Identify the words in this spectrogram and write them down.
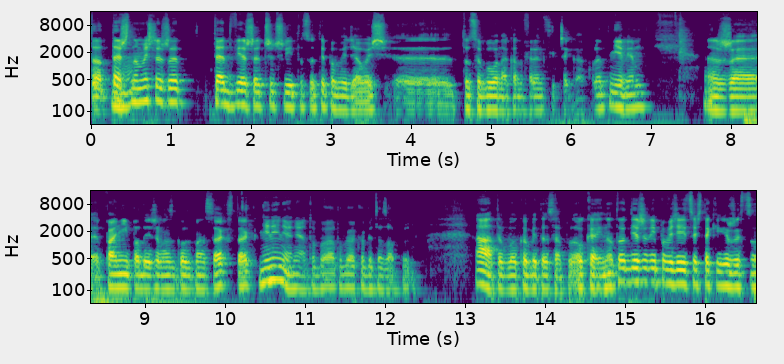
to też, mhm. no myślę, że te dwie rzeczy, czyli to, co ty powiedziałeś, to, co było na konferencji, czego akurat nie wiem, że pani podejrzewam z Goldman Sachs, tak? Nie, nie, nie, nie, to była, to była kobieta z Apple. A, to była kobieta z Apple, okej, okay. no to jeżeli powiedzieli coś takiego, że chcą,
